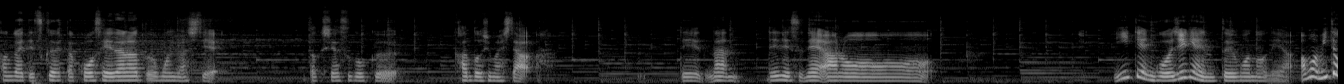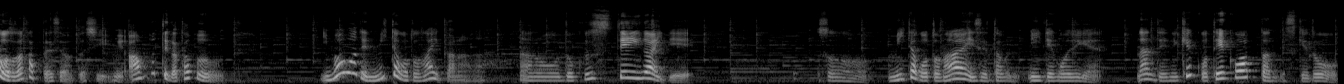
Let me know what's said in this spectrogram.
考えて作られた構成だなと思いまして。私はすごく感動しました。でなんでですねあのー、2.5次元というものをねあんま見たことなかったですよ私。あんまっていうか多分今まで見たことないかな。あのドクステ以外でその見たことないですよ多分2.5次元。なんでね結構抵抗あったんですけど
